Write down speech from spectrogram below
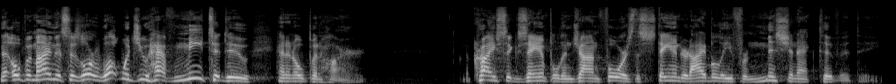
an open mind that says, Lord, what would you have me to do? And an open heart. Christ's example in John 4 is the standard, I believe, for mission activity.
